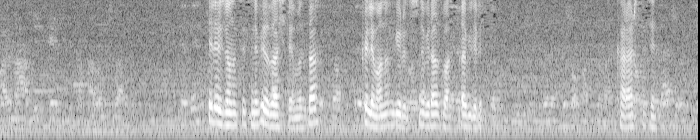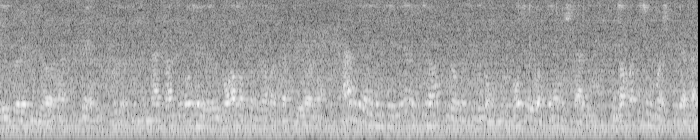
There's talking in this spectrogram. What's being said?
barınağı bir ev tasarlamışlar. Televizyonun sesini biraz açtığımızda klimanın gürültüsünü biraz bastırabiliriz. Karar sizin. Hoş. Uzanmak için boş bir yatak,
